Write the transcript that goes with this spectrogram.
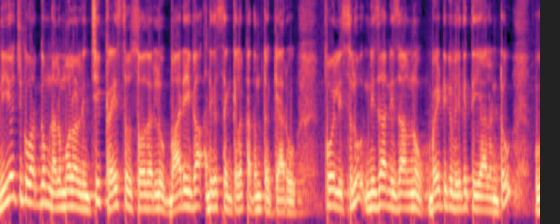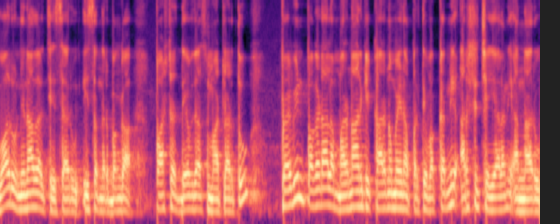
నియోజకవర్గం నలుమూలల నుంచి క్రైస్తవ సోదరులు భారీగా అధిక సంఖ్యలో కదం తొక్కారు. పోలీసులు నిజా నిజాలను బయటికి వెలికి తీయాలంటూ వారు నినాదాలు చేశారు. ఈ సందర్భంగా పాస్టర్ దేవదాస్ మాట్లాడుతూ ప్రవీణ్ పగడాల మరణానికి కారణమైన ప్రతి ఒక్కరిని అరెస్ట్ చేయాలని అన్నారు.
